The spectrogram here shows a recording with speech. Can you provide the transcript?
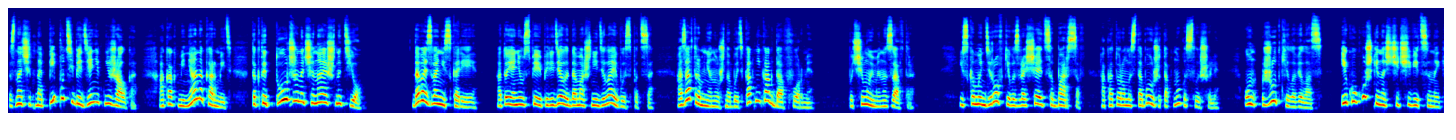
«Значит, на пипу тебе денег не жалко, а как меня накормить, так ты тут же начинаешь нытье. Давай звони скорее, а то я не успею переделать домашние дела и выспаться, а завтра мне нужно быть как никогда в форме». «Почему именно завтра?» Из командировки возвращается Барсов, о котором мы с тобой уже так много слышали. Он жуткий ловелас, и Кукушкина с Чечевицыной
